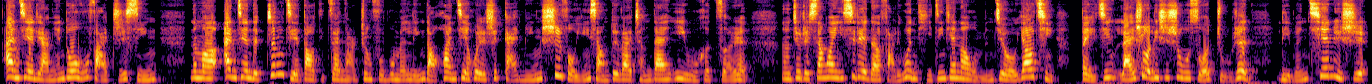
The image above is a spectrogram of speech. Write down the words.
案件两年多无法执行，那么案件的症结到底在哪儿？政府部门领导换届或者是改名，是否影响对外承担义务和责任？嗯，就这相关一系列的法律问题，今天呢，我们就邀请北京来硕律师事务所主任李文谦律师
